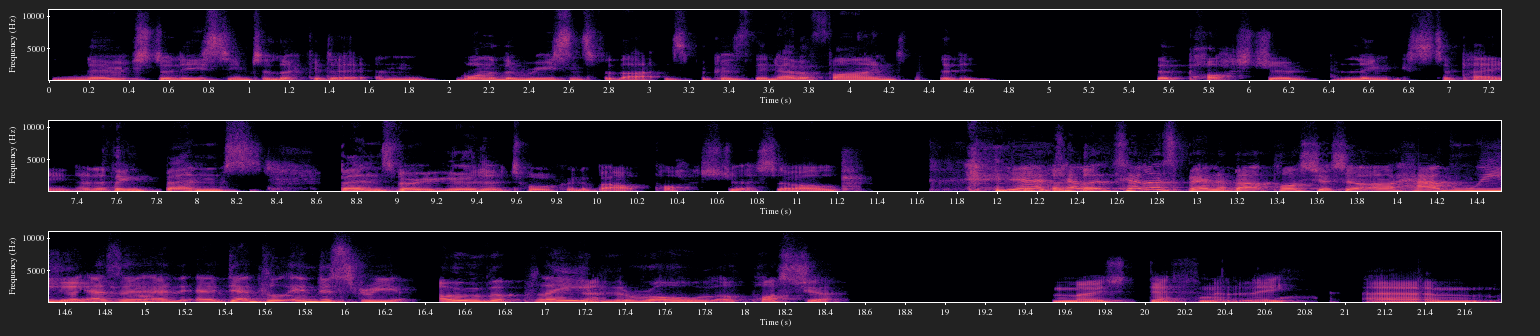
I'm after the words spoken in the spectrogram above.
no studies seem to look at it. And one of the reasons for that is because they never find that it, that posture links to pain. And I think Ben's Ben's very good at talking about posture. So I'll. yeah, tell us, tell us, Ben, about posture. So, uh, have we, yeah, as a, a, a, dental industry, overplayed yeah. the role of posture? Most definitely. Um,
